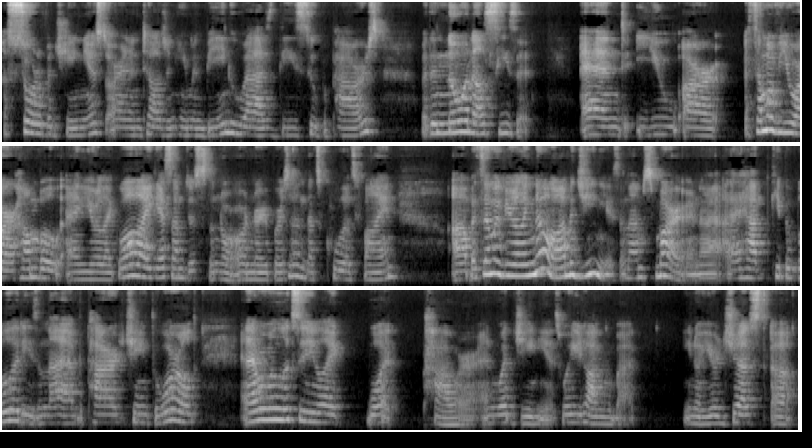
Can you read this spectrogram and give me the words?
a sort of a genius or an intelligent human being who has these superpowers, but then no one else sees it and you are some of you are humble and you're like, well, I guess I'm just an ordinary person. That's cool. That's fine. Uh, but some of you are like, no, I'm a genius and I'm smart and I, I, have capabilities and I have the power to change the world. And everyone looks at you like, what power and what genius? What are you talking about? You know, you're just a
